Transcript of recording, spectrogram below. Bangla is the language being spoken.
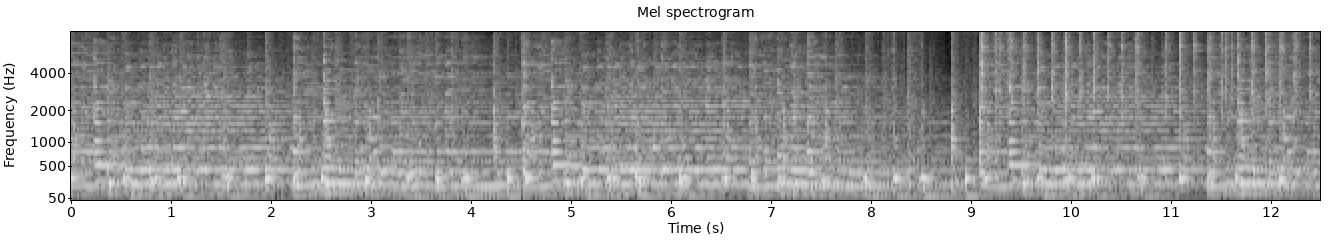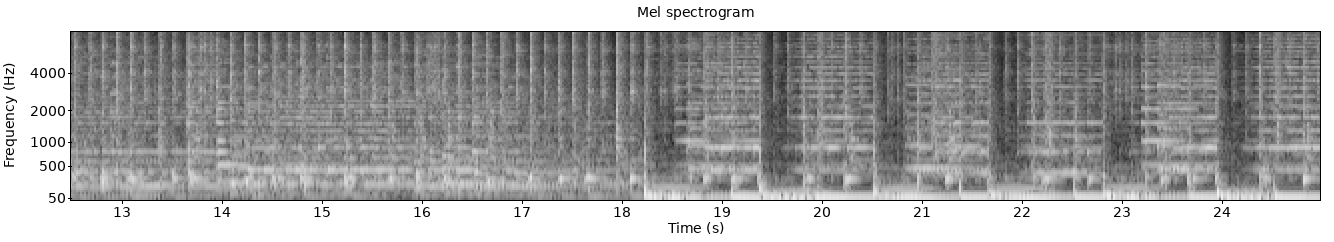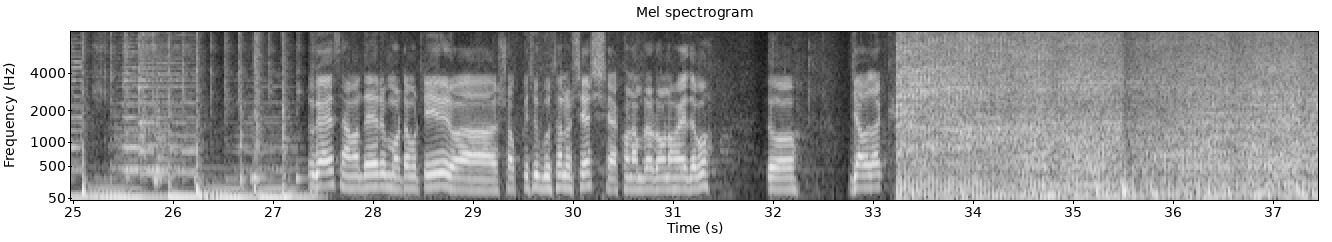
গ্যাস আমাদের মোটামুটি সব কিছু গুছানো শেষ। এখন আমরা রওনা হয়ে যাব। তো যাওয়া যাক।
